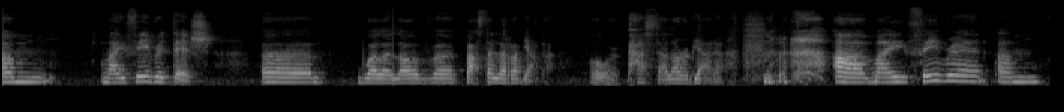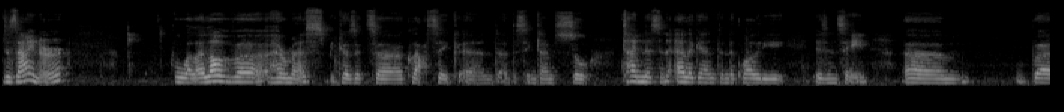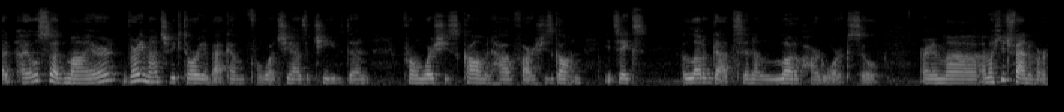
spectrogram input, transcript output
Um, my favorite dish. Um, well, I love uh, pasta all'arrabbiata or pasta all'arrabbiata. uh, my favorite um, designer. Well, I love uh, Hermes because it's a classic and at the same time so timeless and elegant, and the quality is insane. Um, but I also admire very much Victoria Beckham for what she has achieved and from where she's come and how far she's gone. It takes a lot of guts and a lot of hard work, so I am a, I'm a huge fan of her.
